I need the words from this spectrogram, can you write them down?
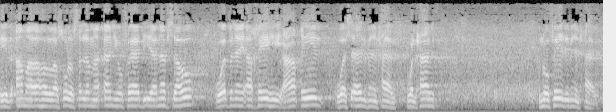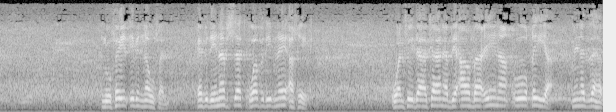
إذ أمره الرسول صلى الله عليه وسلم أن يفادي نفسه وابن أخيه عقيل وسهل بن الحارث والحارث نوفيل بن الحارث. نوفيل ابن نوفل. افدي نفسك وافدي ابني أخيك. والفداء كان بأربعين أوقية من الذهب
